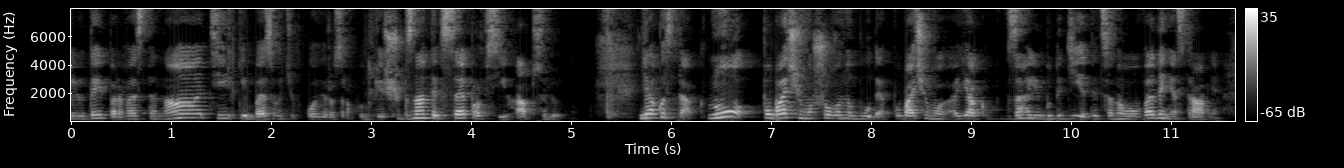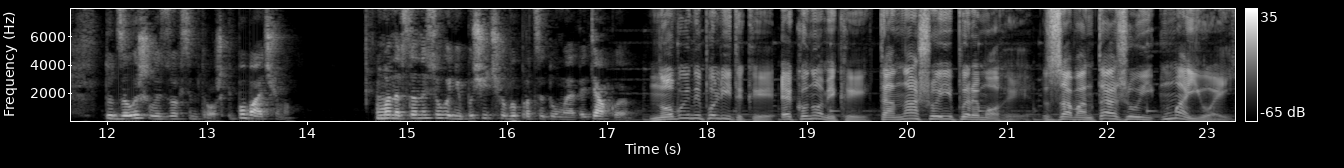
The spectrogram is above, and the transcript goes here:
людей перевести на тільки безготівкові розрахунки, щоб знати все про всіх, абсолютно. Якось так. Ну, побачимо, що воно буде. Побачимо, як взагалі буде діяти це нововведення з травня. Тут залишилось зовсім трошки. Побачимо. У мене все на сьогодні. Пишіть, що ви про це думаєте. Дякую. Новини політики, економіки та нашої перемоги. Завантажуй, майой.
